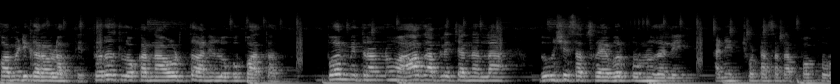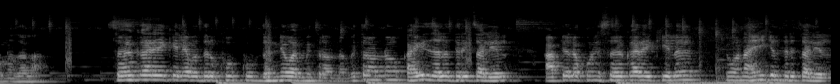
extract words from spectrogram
कॉमेडी करावं लागते. तरच लोकांना आवडतं आणि लोक पाहतात. पण मित्रांनो आज आपल्या चॅनलला दोनशे सबस्क्रायबर पूर्ण झाले आणि एक छोटासा टप्पा पूर्ण झाला. सहकार्य केल्याबद्दल खूप खूप धन्यवाद मित्रांनो. मित्रांनो काही झालं तरी चालेल. आपल्याला कोणी सहकार्य केलं किंवा नाही केलं तरी चालेल.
